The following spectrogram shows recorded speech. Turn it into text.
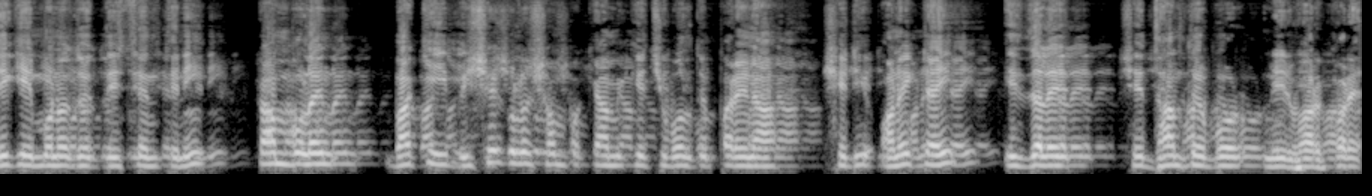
দিকে মনোযোগ দিচ্ছেন তিনি। ট্রাম্প বলেন, বাকি বিষয়গুলো সম্পর্কে আমি কিছু বলতে পারি না, সেটি অনেকটাই ইসরায়েলের সিদ্ধান্তের উপর নির্ভর করে।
